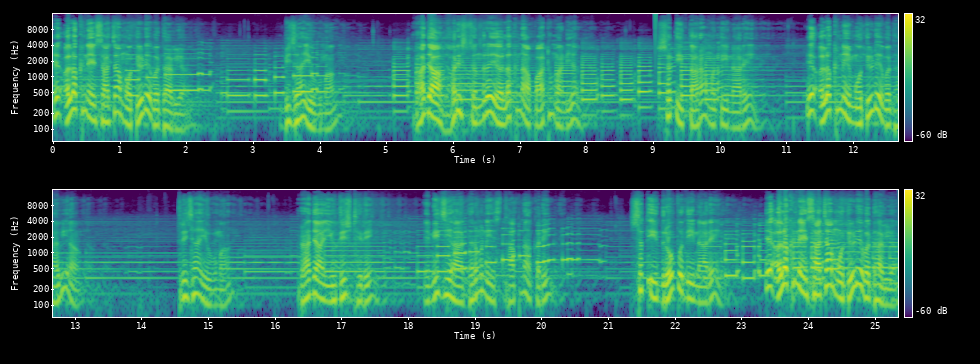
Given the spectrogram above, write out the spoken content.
એ અલખને સાચા મોતીડે વધાવ્યા. બીજા યુગમાં રાજા હરિશ્ચંદ્રએ અલખના પાઠ માંડ્યા. સતી તારામતી નારે એ અલખને મોતીડે વધાવ્યા. ત્રીજા યુગમાં રાજા યુધિષ્ઠિરે એ નિજી આ ધર્મની સ્થાપના કરી. સતી દ્રૌપદી નારે એ અલખને સાચા મોતીડે વધાવ્યા.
